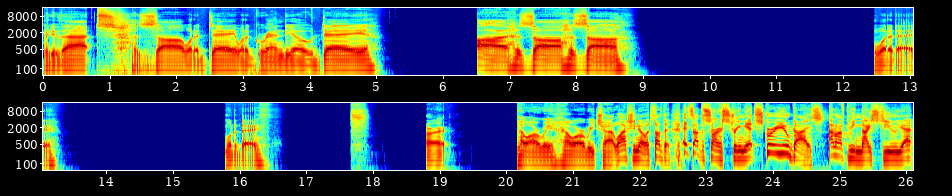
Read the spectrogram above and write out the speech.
We do that. Huzzah. What a day. What a grandiose day. Ah, huzzah, huzzah. What a day. What a day. All right. How are we? How are we, chat? Well, actually, no. It's not the. It's not the start of stream yet. Screw you guys. I don't have to be nice to you yet.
